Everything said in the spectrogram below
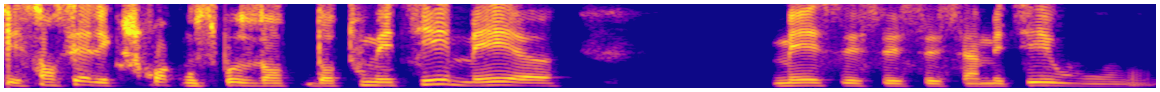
essentielles et que je crois qu'on se pose dans, tout métier, mais, euh, mais c'est un métier où,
